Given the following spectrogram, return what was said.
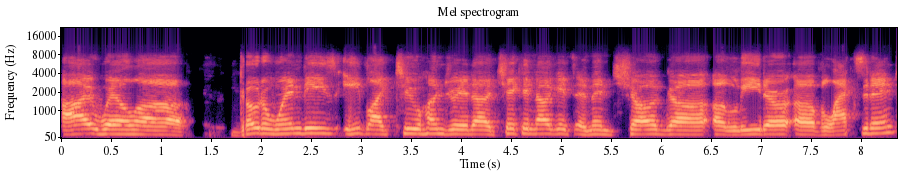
I will uh, go to Wendy's, eat like 200 uh, chicken nuggets, and then chug uh, a liter of laxative.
